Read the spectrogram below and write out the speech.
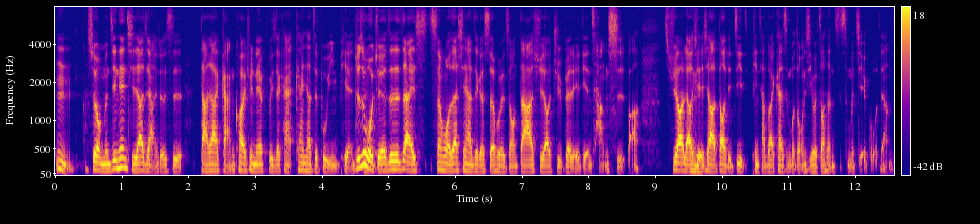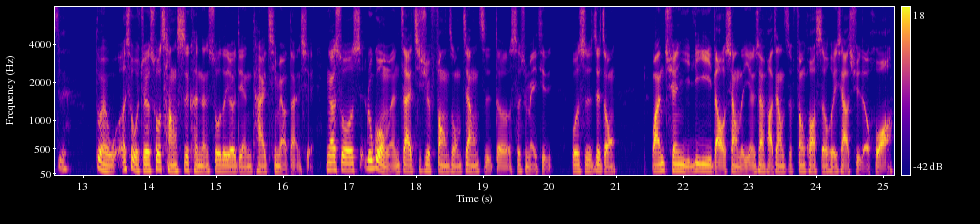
嗯，所以我们今天其实要讲的就是。大家赶快去 Netflix 看看一下这部影片，就是我觉得这是在生活在现在这个社会中，大家需要具备的一点常识吧，需要了解一下到底自己平常都在看什么东西，会造成什么结果这样子。对，我而且我觉得说尝试可能说的有点太轻描淡写，应该说是如果我们再继续放纵这样子的社群媒体，或是这种完全以利益导向的演算法这样子分化社会下去的话。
